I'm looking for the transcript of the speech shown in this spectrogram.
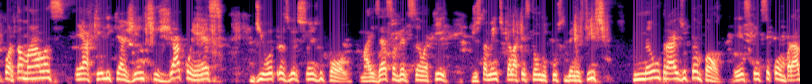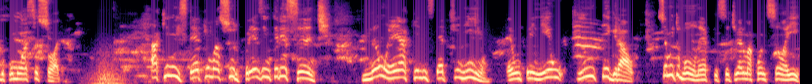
O porta-malas é aquele que a gente já conhece de outras versões do Polo, mas essa versão aqui, justamente pela questão do custo-benefício, não traz o tampão. Esse tem que ser comprado como um acessório. Aqui no step uma surpresa interessante. Não é aquele step fininho, é um pneu integral. Isso é muito bom, né? Porque se você tiver uma condição aí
